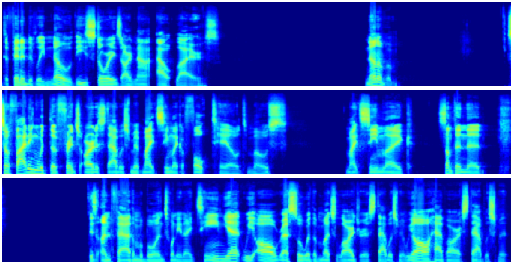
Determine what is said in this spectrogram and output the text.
definitively no, these stories are not outliers. None of them. So fighting with the French art establishment might seem like a folk tale to most. might seem like something that is unfathomable in 2019. Yet we all wrestle with a much larger establishment. We all have our establishment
